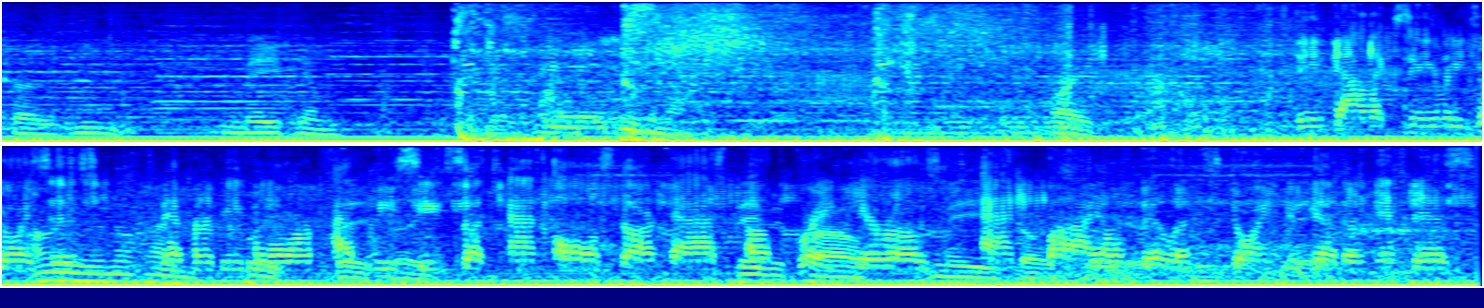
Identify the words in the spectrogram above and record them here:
because he made him humanized. Like, The galaxy I don't rejoices. even know how to Never put it, before have we seen such an all-star cast David of great Prowse heroes made and vile villains join together in this,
